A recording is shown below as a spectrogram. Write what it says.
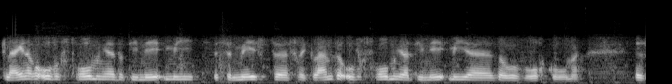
kleinere overstromingen, dat die niet dus de meest uh, frequente overstromingen, dat die niet meer zouden voorkomen. Dus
